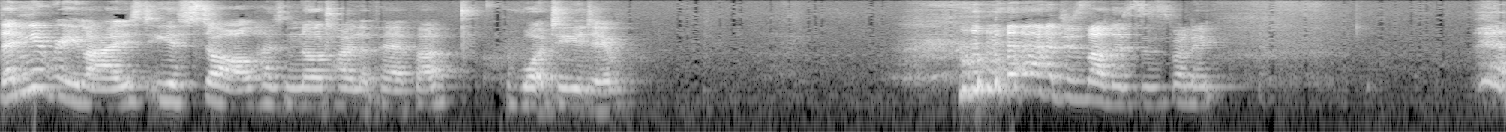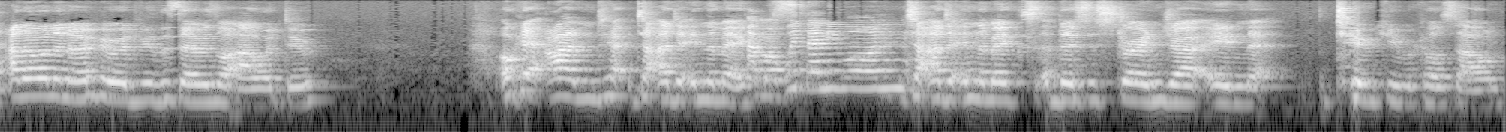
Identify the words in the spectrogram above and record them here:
Then you realised your stall has no toilet paper. What do you do? I just thought this is funny. I don't want to know who would do the same as what I would do. Okay, and to to add it in the mix. Am I with anyone? to add it in the mix, there's a stranger in two cubicles down.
